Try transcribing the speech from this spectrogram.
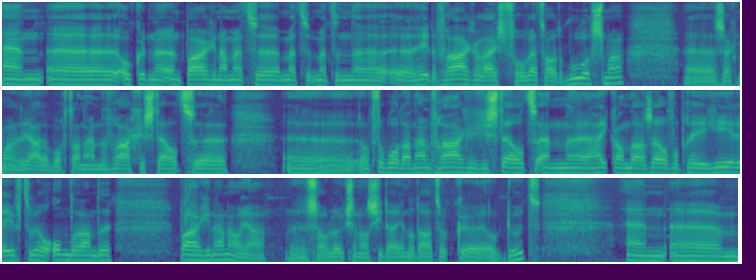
En eh, ook een, een pagina met, eh, met, met een eh, hele vragenlijst voor wethouder Boersma. Zeg maar, ja, er wordt aan hem de vraag gesteld. of er worden aan hem vragen gesteld en hij kan daar zelf op reageren, eventueel onderaan de pagina. Nou ja, het zou leuk zijn als hij dat inderdaad ook, ook doet. En ehm,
